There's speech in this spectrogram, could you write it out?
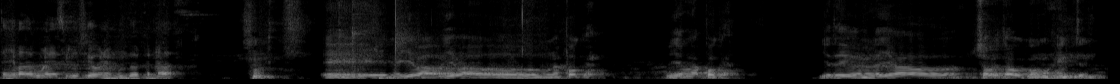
¿Te ha llevado alguna desilusión en el mundo del carnaval? Eh, me he llevado, me he llevado unas pocas. Me he llevado unas pocas. Yo te digo que me la he llevado sobre todo con gente, ¿no?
